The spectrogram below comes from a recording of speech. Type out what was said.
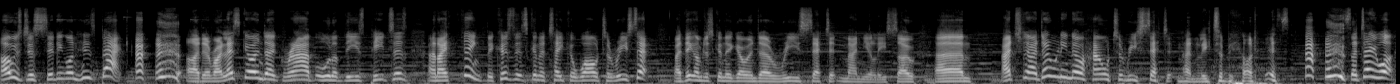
I was just sitting on his back. I did right. Let's go and uh, grab all of these pizzas. And I think because it's going to take a while to reset, I think I'm just going to go and uh, reset it manually. So um, actually, I don't really know how to reset it manually to be honest. so tell you what,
